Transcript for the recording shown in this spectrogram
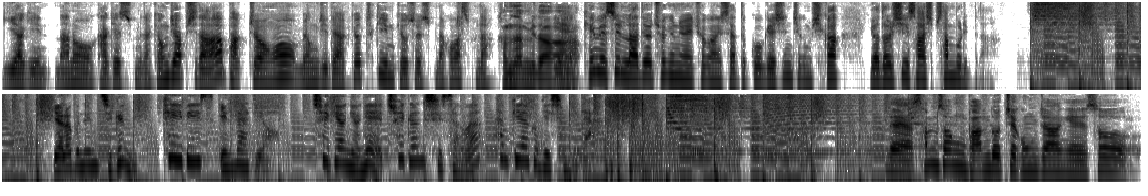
이야기 나눠 가겠습니다. 경제합시다. 박정호 명지대학교 특임 교수였습니다. 고맙습니다. 감사합니다. 예, KBS 1라디오 최경영의 최강시사 듣고 계신 지금 시각 8시 43분입니다. 여러분은 지금 KBS 1라디오 최경영의 최강 시사와 함께하고 계십니다. 네, 삼성 반도체 공장에서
